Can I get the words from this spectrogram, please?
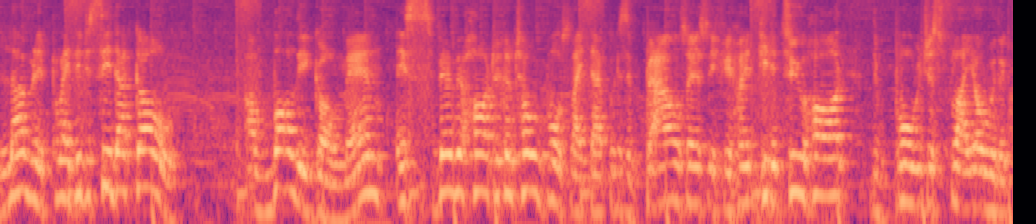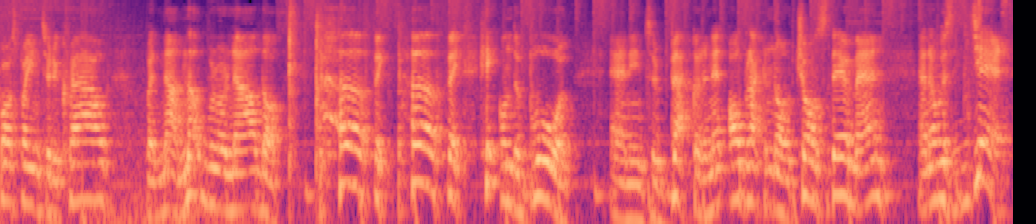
Lovely play, did you see that goal? A volley goal, man. It's very hard to control balls like that because it bounces. If you hit it too hard, the ball just fly over the crossbar into the crowd. But now, not Ronaldo. Perfect, perfect hit on the ball and into back of the net. Oblak, no chance there, man. And I was, yes,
